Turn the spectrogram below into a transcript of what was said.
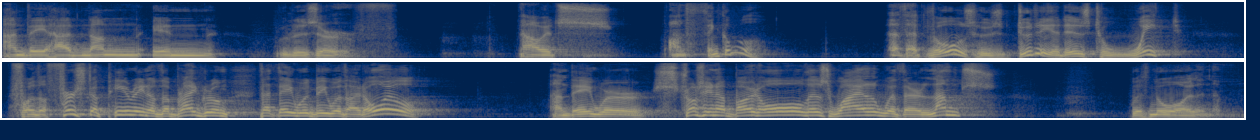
and they had none in reserve. Now it's unthinkable that those whose duty it is to wait for the first appearing of the bridegroom, that they would be without oil. And they were strutting about all this while with their lamps with no oil in them.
